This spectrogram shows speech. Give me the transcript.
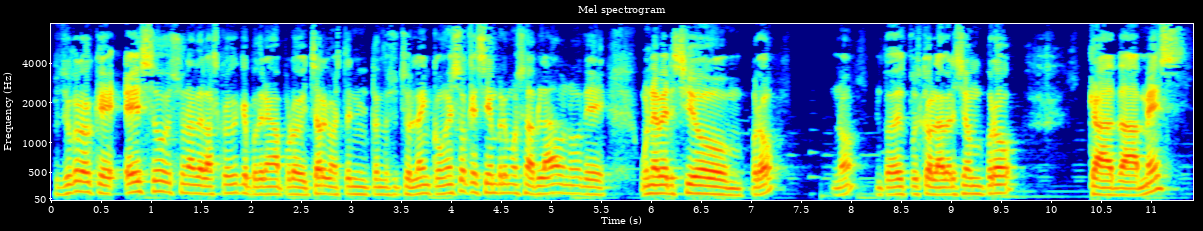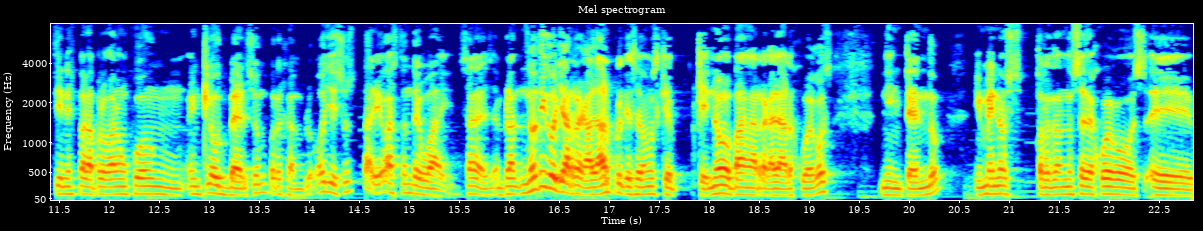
Pues yo creo que eso es una de las cosas que podrían aprovechar con este Nintendo Switch Online, con eso que siempre hemos hablado, ¿no? De una versión Pro, ¿no? Entonces, pues con la versión Pro, cada mes tienes para probar un juego en, en Cloud Version, por ejemplo. Oye, eso estaría bastante guay, ¿sabes? En plan, no digo ya regalar, porque sabemos que, que no van a regalar juegos Nintendo, y menos tratándose de juegos eh,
